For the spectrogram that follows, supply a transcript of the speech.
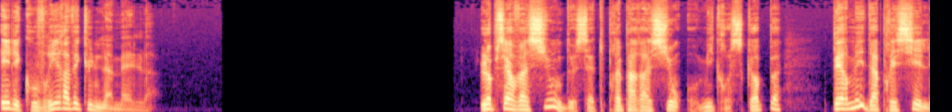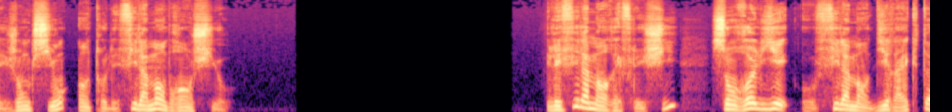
et les couvrir avec une lamelle. L'observation de cette préparation au microscope permet d'apprécier les jonctions entre les filaments branchiaux. Les filaments réfléchis sont reliés aux filaments directs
